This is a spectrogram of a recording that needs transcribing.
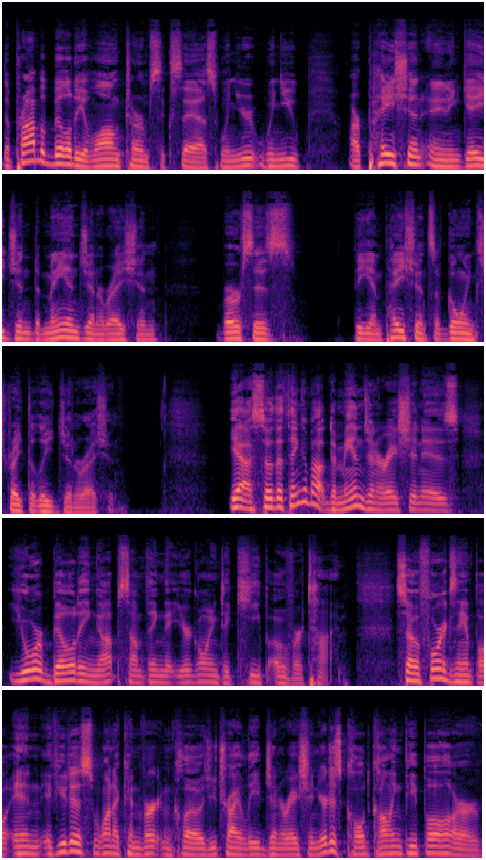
the probability of long-term success when you're when you are patient and engage in demand generation versus the impatience of going straight to lead generation. Yeah. So the thing about demand generation is you're building up something that you're going to keep over time. So, for example, in if you just want to convert and close, you try lead generation. You're just cold calling people, or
